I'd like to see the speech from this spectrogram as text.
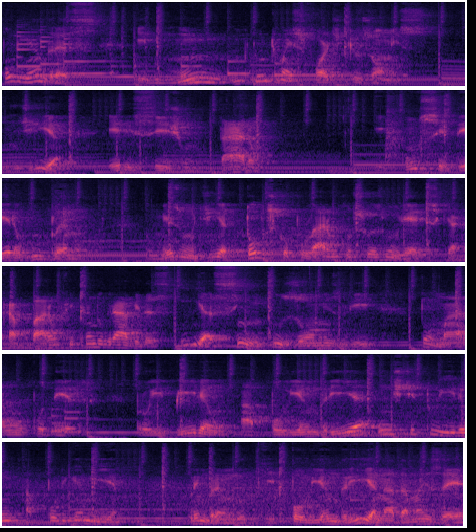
poliandras e muito, muito mais fortes que os homens. Um dia, eles se juntaram e concederam um plano. No mesmo dia, todos copularam com suas mulheres, que acabaram ficando grávidas, e assim os homens lhe tomaram o poder proibiram a poliandria e instituíram a poligamia. Lembrando que poliandria nada mais é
